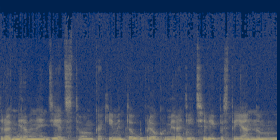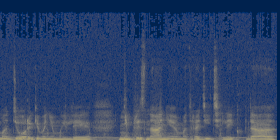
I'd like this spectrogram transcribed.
травмированная детством, какими-то упреками родителей, постоянным отдергиванием или непризнанием от родителей, когда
